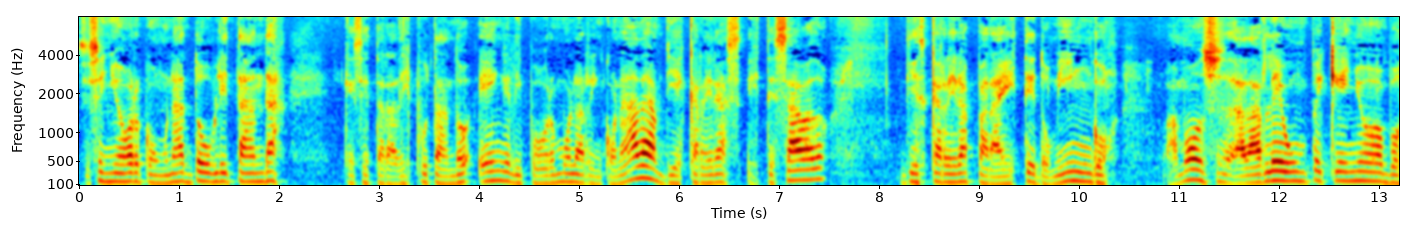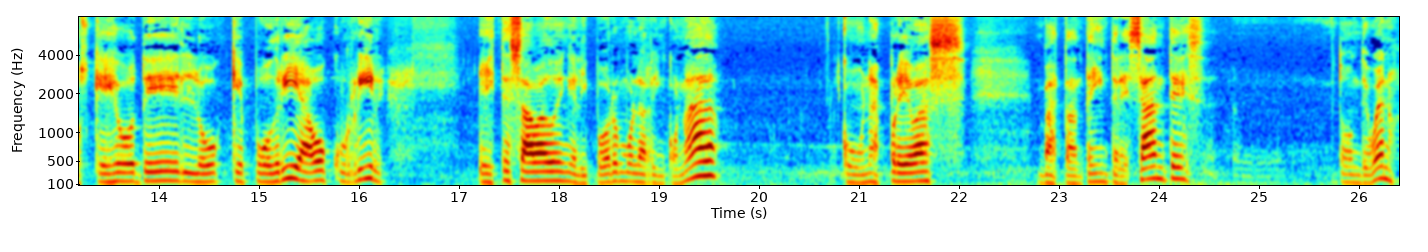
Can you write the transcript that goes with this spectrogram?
Sí, señor, con una doble tanda que se estará disputando en el hipódromo La Rinconada. 10 carreras este sábado, 10 carreras para este domingo. Vamos a darle un pequeño bosquejo de lo que podría ocurrir este sábado en el hipódromo La Rinconada con unas pruebas bastante interesantes, donde, bueno,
